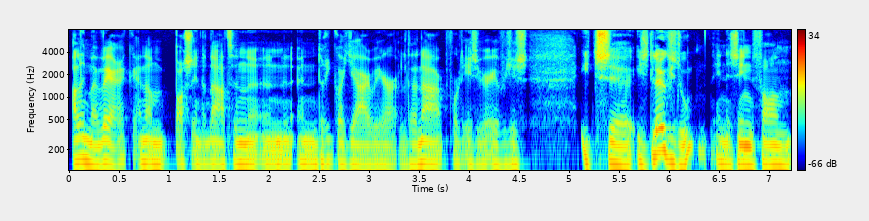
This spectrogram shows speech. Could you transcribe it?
alleen maar werk. En dan pas inderdaad een, een, een drie kwart jaar weer daarna voor het eerst weer eventjes iets, iets leuks doen. In de zin van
